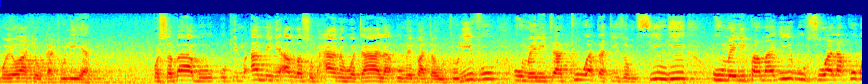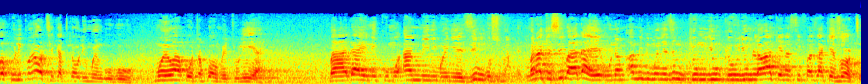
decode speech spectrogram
moyo wake ukatulia. Kwa sababu ukimamini Allah subhanahu wa ta'ala umepata utulivu umelitatua tatizo msingi umelipa majibu suala kubwa kuliko yote katika ulimwengu huu. Moyo wako utakuwa umetulia baadaye ni kumwamini Mwenyezi Mungu subhanahu manake si baadaye unamamini Mwenyezi Mungu kiujumla wake na sifa zake zote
